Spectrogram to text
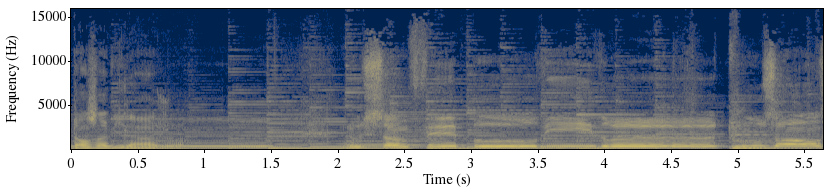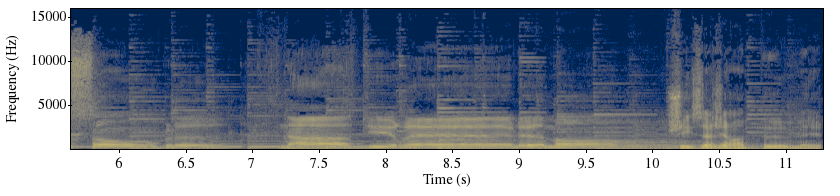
dans un village. Nous sommes faits pour vivre tous ensemble naturellement. J'exagère un peu, mais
